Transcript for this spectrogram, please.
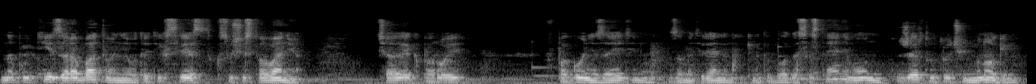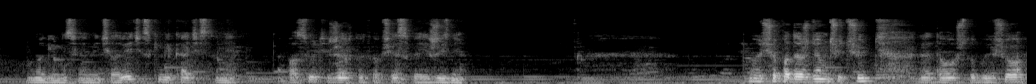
на пути зарабатывания вот этих средств к существованию. Человек порой в погоне за этим, за материальным каким-то благосостоянием, он жертвует очень многим, многими своими человеческими качествами, а по сути жертвует вообще своей жизнью. Ну, еще подождем чуть-чуть для того, чтобы еще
